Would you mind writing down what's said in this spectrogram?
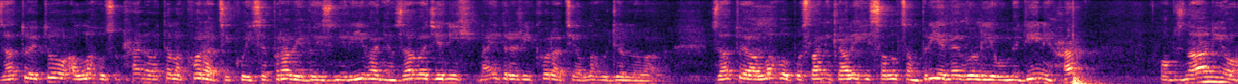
Zato je to Allahu subhanahu wa ta'ala koraci koji se pravi do izmirivanja zavađenih, najdraži koraci Allahu dželavala. Zato je Allahu poslanik alihi sallam prije nego li je u Medini ha, obznanio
